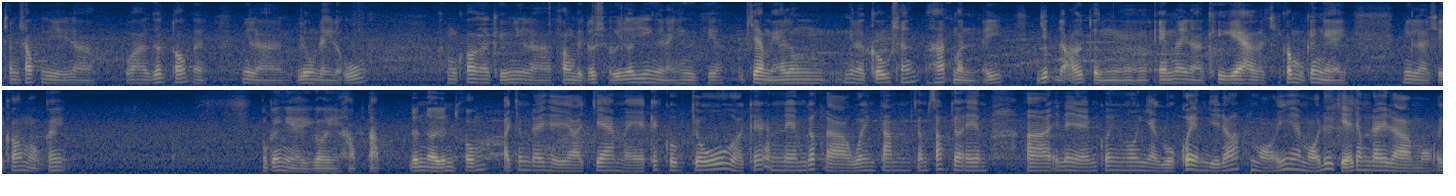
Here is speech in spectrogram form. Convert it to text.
chăm sóc như vậy là qua rất tốt rồi, như là luôn đầy đủ, không có kiểu như là phân biệt đối xử đối với người này hay người kia. Cha mẹ luôn như là cố sáng hết mình ý giúp đỡ từng ờ, em đây là khi ra là sẽ có một cái nghề. Như là sẽ có một cái một cái nghề rồi học tập đến nơi đến chốn. Ở trong đây thì à, cha mẹ các cô chú rồi các anh em rất là quan tâm chăm sóc cho em. À, đây là em có ngôi nhà ruột của em gì đó. Mỗi mỗi đứa trẻ trong đây là mỗi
